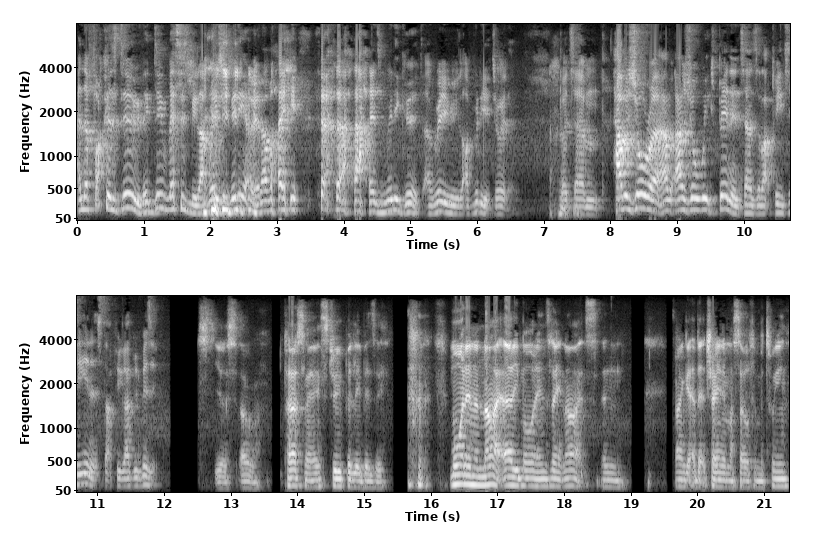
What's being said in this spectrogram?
And the fuckers do. They do message me like, "Where's your video?" And I'm like, "It's really good. I really, really, I've really enjoyed it." But um, how was your uh, how, how's your week's been in terms of like PTing and stuff? You guys been busy? Yes. Oh, personally, stupidly busy. Morning and night, early mornings, late nights, and try and get a bit of training myself in between.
